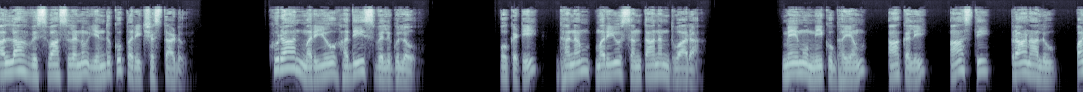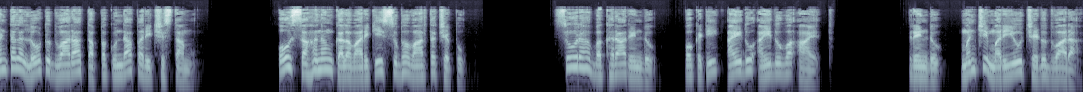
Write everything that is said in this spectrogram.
అల్లాహ్ విశ్వాసులను ఎందుకు పరీక్షిస్తాడు? ఖురాన్ మరియు హదీస్ వెలుగులో. ఒకటి ధనం మరియు సంతానం ద్వారా. మేము మీకు భయం ఆకలి ఆస్తి ప్రాణాలు పంటల లోటు ద్వారా తప్పకుండా పరీక్షిస్తాము. ఓ సహనం కలవారికి శుభవార్త చెప్పు. సూరా బఖరా రెండు ఒకటి ఐదు ఐదువ ఆయత్. రెండు మంచి మరియు చెడు ద్వారా.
